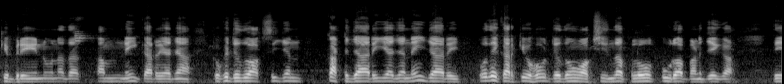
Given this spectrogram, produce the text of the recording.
ਕਿ ਬ੍ਰੇਨ ਉਹਨਾਂ ਦਾ ਕੰਮ ਨਹੀਂ ਕਰ ਰਿਹਾ ਜਾਂ ਕਿਉਂਕਿ ਜਦੋਂ ਆਕਸੀਜਨ ਘਟ ਜਾ ਰਹੀ ਆ ਜਾਂ ਨਹੀਂ ਜਾ ਰਹੀ ਉਹਦੇ ਕਰਕੇ ਉਹ ਜਦੋਂ ਆਕਸੀਜਨ ਦਾ ਫਲੋ ਪੂਰਾ ਬਣ ਜਾਏਗਾ ਤੇ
